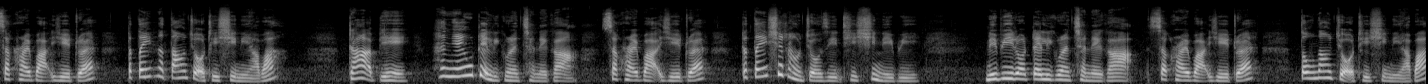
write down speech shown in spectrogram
subscriber အရေအတွက်32000ကျော်အထိရှိနေရပါ။ဒါအပြင်ဟန်ငိုင်းဦး Telegram Channel က subscriber အရေအတွက် 38000ကျော်စီအထိရှိနေပြီးနေပြည်တော် Telegram Channel က subscriber အရေအတွက်3000ကျော်အထိရှိနေရပါ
